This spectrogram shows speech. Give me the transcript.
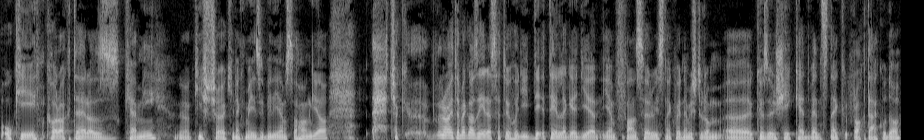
oké okay karakter, az Kemi, a kis csaj, akinek Maisie Williams a hangja csak rajta meg az érezhető, hogy így tényleg egy ilyen, ilyen fanservice-nek, vagy nem is tudom, közönségkedvencnek rakták oda.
